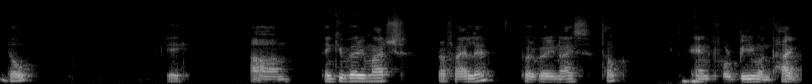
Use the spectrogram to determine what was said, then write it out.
No? Okay. Um, thank you very much, Raffaele, for a very nice talk and for being on time.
